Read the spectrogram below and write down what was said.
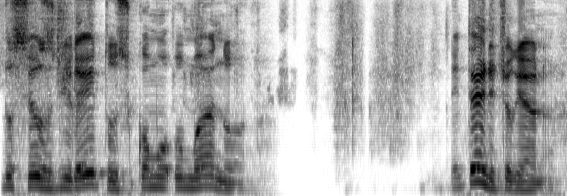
dos seus direitos como humano. Entende, Juliana?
